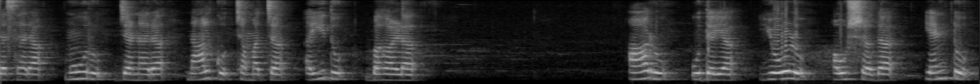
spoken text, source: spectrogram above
ದಸರಾ, ಮೂರು ಜನರ, ನಾಲ್ಕು ಚಮಚ, ಐದು ಬಹಳ. ಆರು ಉದಯ, ಏಳು ಔಷಧ, ಎಂಟು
